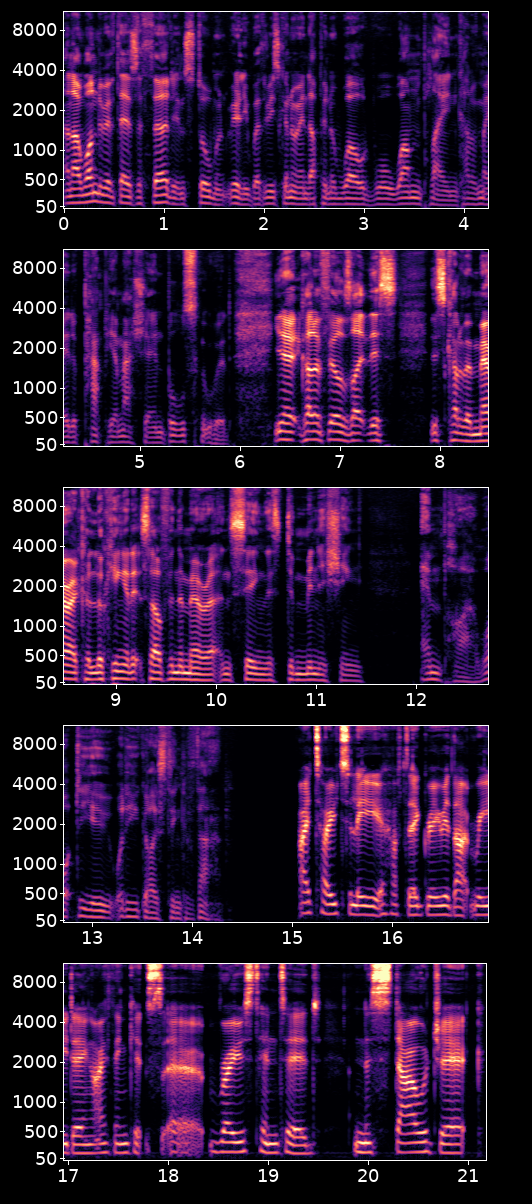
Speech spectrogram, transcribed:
And I wonder if there's a third instalment, really, whether he's going to end up in a World War One plane, kind of made of papier mâché and balsa wood. You know, it kind of feels like this, this kind of America looking at itself in the mirror and seeing this diminishing empire. What do you, what do you guys think of that? I totally have to agree with that reading. I think it's a rose tinted, nostalgic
